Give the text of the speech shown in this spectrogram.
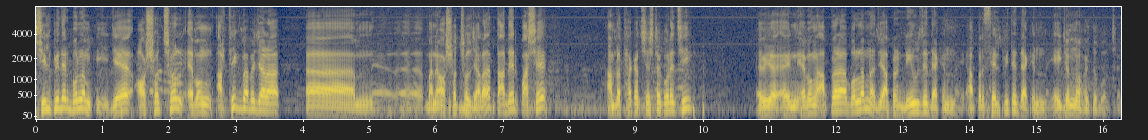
শিল্পীদের বললাম কি, যে অসচ্ছল এবং আর্থিকভাবে যারা মানে অসচ্ছল যারা তাদের পাশে আমরা থাকার চেষ্টা করেছি। এবং আপনারা বললাম না যে আপনারা নিউজে দেখেন নাই আপনারা সেলফিতে দেখেন নাই এই জন্য হয়তো বলছেন।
